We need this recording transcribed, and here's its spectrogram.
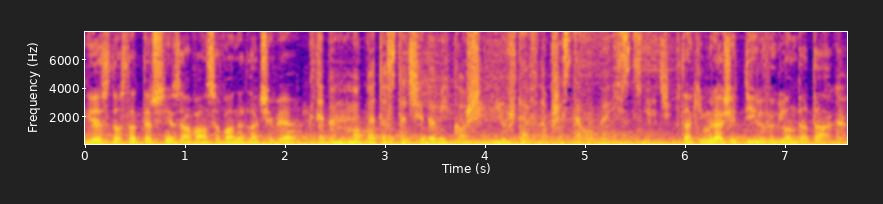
jest dostatecznie zaawansowany dla ciebie? Gdybym mogła dostać się do Mikoshi, już dawno przestałoby istnieć. W takim razie deal wygląda tak.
